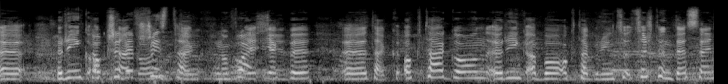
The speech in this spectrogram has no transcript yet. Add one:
E, ring To przede wszystkim, tak. no właśnie. Ja- Jakby e, tak, oktagon, ring albo oktagon coś ten deseń.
